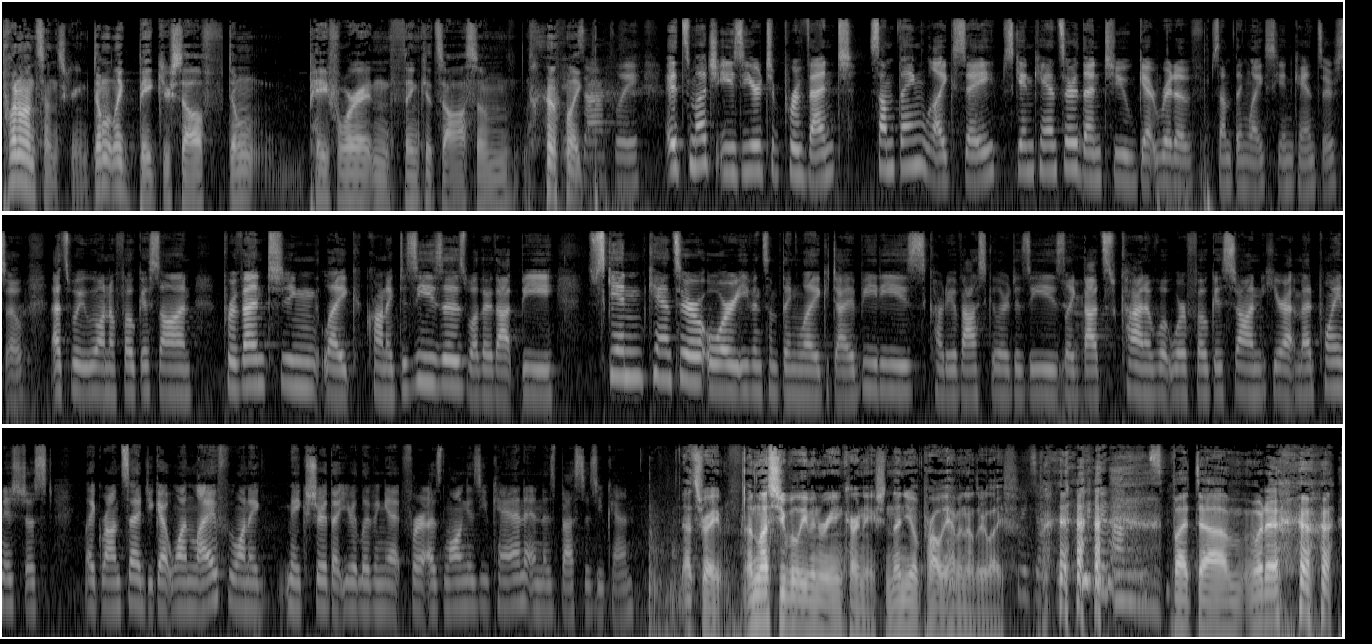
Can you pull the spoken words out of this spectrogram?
put on sunscreen. Don't like bake yourself. Don't pay for it and think it's awesome. like exactly. It's much easier to prevent something like, say, skin cancer than to get rid of something like skin cancer. So that's what we want to focus on preventing like chronic diseases, whether that be skin cancer or even something like diabetes, cardiovascular disease. Like that's kind of what we're focused on here at MedPoint is just like Ron said, you get one life. We want to make sure that you're living it for as long as you can and as best as you can. That's right. Unless you believe in reincarnation, then you'll probably have another life. Exactly. But um, what a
